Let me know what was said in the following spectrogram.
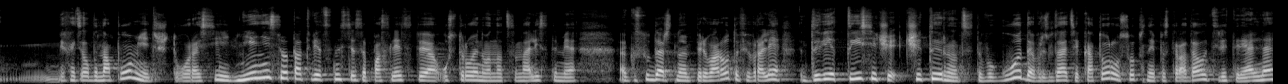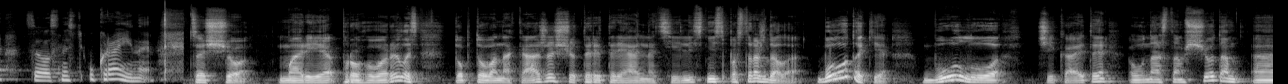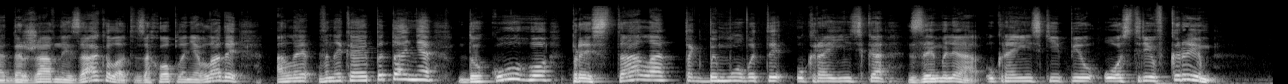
я хотела бы напомнить, что Россия не несет ответственности за последствия устроенного националистами государственного переворота в феврале 2014 года, в результате которого, собственно, и пострадала территориальная целостность Украины. Это что? Марія проговорилась, тобто вона каже, що територіальна цілісність постраждала. Було таке? Було. Чекайте, у нас там що там? Е, державний заколот, захоплення влади. Але виникає питання, до кого пристала, так би мовити, українська земля, український півострів Крим.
